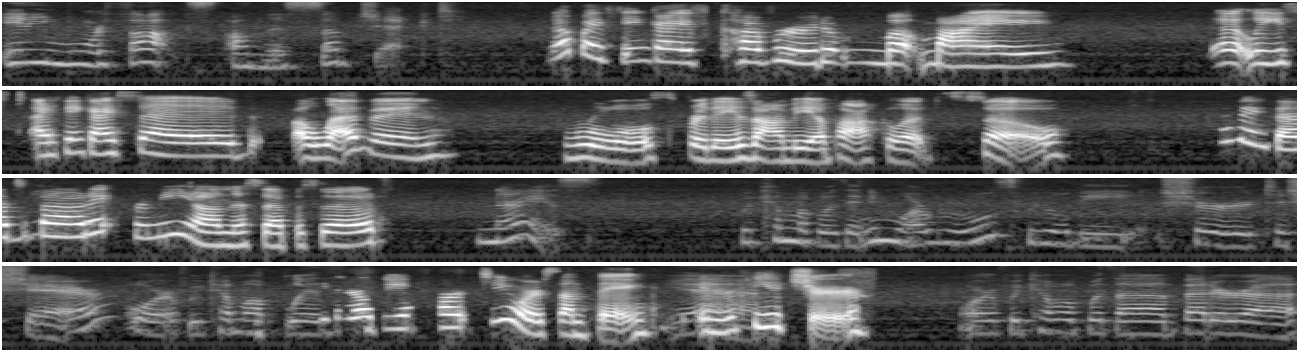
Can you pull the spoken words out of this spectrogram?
any more thoughts on this subject? Nope, I think I've covered m- my. At least, I think I said 11 rules for the zombie apocalypse. So, I think that's about it for me on this episode. Nice. If we come up with any more rules, we will be sure to share. Or if we come up with, There'll be a part two or something in the future. or if we come up with uh, better uh,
